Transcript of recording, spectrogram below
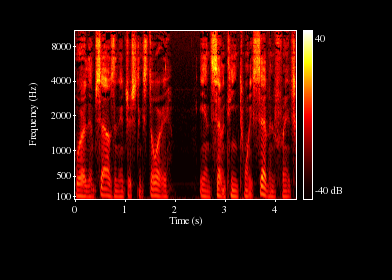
were themselves an interesting story. In 1727, French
